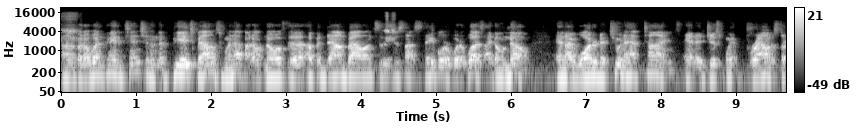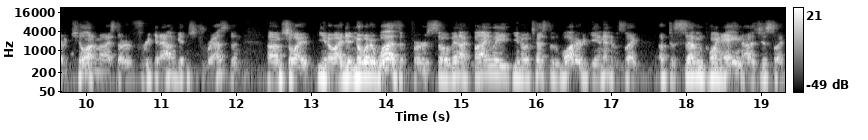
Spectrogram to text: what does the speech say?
Uh, but I wasn't paying attention, and the pH balance went up. I don't know if the up and down balance is just not stable or what it was. I don't know. And I watered it two and a half times, and it just went brown and started killing them. And I started freaking out and getting stressed. And um, so I, you know, I didn't know what it was at first. So then I finally, you know, tested the water again, and it was like up to 7.8, and I was just like,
